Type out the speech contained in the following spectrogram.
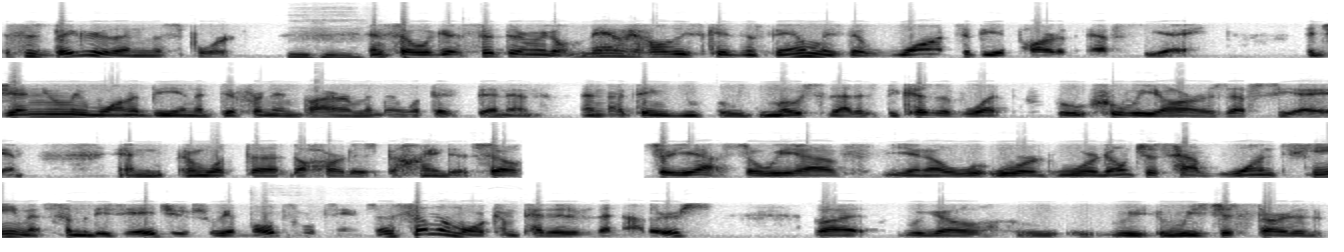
this is bigger than the sport. Mm-hmm. And so we get sit there and we go, man, we have all these kids and families that want to be a part of FCA. They genuinely want to be in a different environment than what they've been in. And I think most of that is because of what who, who we are as FCA and and and what the the heart is behind it. So so yeah, so we have you know we're we don't just have one team at some of these age groups. We have multiple teams, and some are more competitive than others. But we go, we we just started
